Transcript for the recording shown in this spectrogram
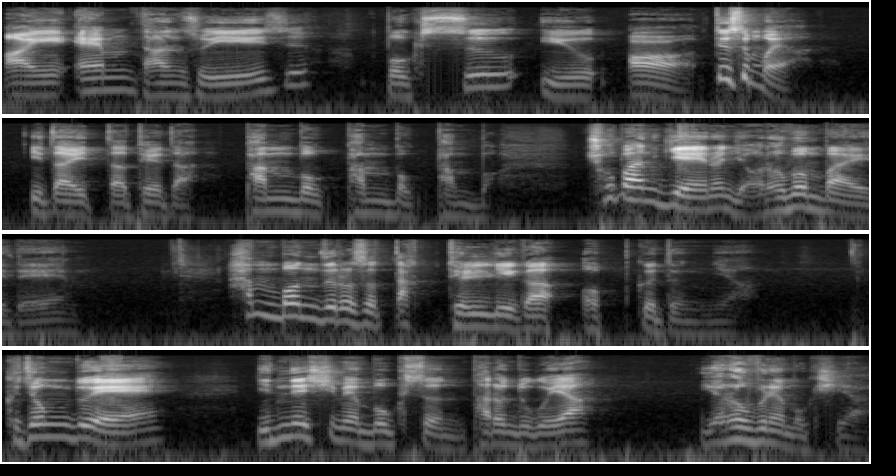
I am 단수 is 복수 you are 뜻은 뭐야? 이다 있다 되다 반복 반복 반복 초반기에는 여러 번 봐야 돼. 한 번 들어서 딱 될 리가 없거든요. 그 정도의 인내심의 몫은 바로 누구야? 여러분의 몫이야.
